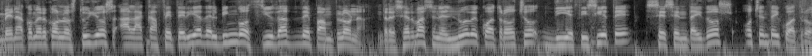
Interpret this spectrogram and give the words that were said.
Ven a comer con los tuyos a la Cafetería del Bingo Ciudad de Pamplona. Reservas en el 948 17 62 84.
